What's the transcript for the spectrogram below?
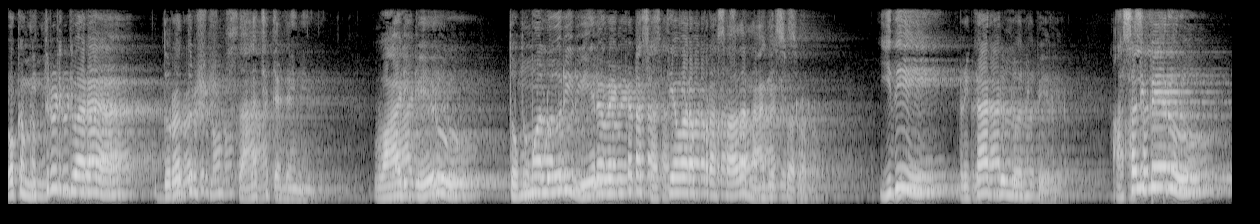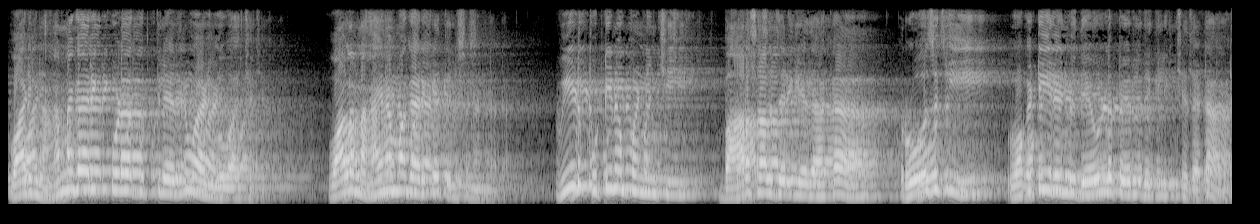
ఒక మిత్రుడి ద్వారా దురదృష్టం సాచి తగ్గింది వాడి పేరు తుమ్మలూరి వీర వెంకట నాగేశ్వరరావు. ఇది రికార్డుల్లోని పేరు. అసలు పేరు వాడి నాన్నగారికి కూడా గుర్తులేదని వాడి ఉవాచ వాళ్ళ నాయనమ్మ గారికే తెలుసునంట. వీడు పుట్టినప్పటి నుంచి బారసాల జరిగేదాకా రోజుకి ఒకటి రెండు దేవుళ్ళ పేర్లు తగిలించేదట ఆవిడ.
